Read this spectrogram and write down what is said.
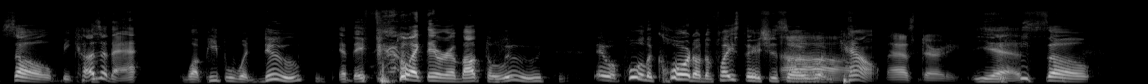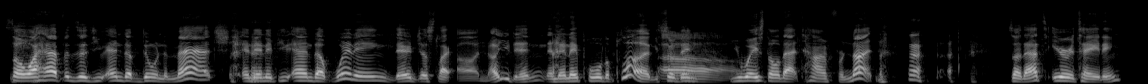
So, because of that, what people would do if they feel like they were about to lose, they would pull the cord on the PlayStation so it Oh, wouldn't ah, count. That's dirty. Yes. so, so what happens is you end up doing the match, and then if you end up winning, they're just like, "Oh, no, you didn't," and then they pull the plug. So then ah. you Oh, waste all that time for nothing. so that's irritating.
